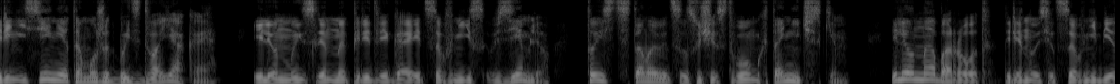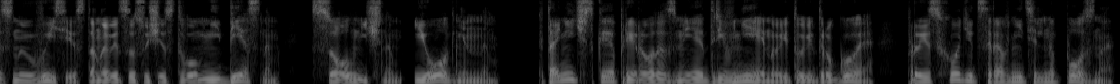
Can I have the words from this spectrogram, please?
Перенесение это может быть двоякое. Или он мысленно передвигается вниз в землю, то есть становится существом хтоническим. Или он, наоборот, переносится в небесную высь и становится существом небесным, солнечным и огненным. Хтоническая природа змея древнее, но и то, и другое происходит сравнительно поздно.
